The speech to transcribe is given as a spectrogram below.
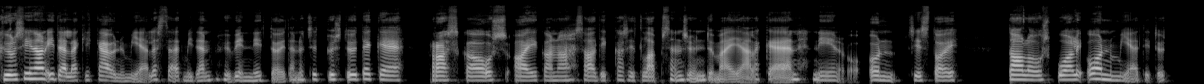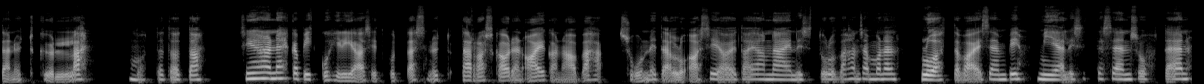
kyllä siinä on itselläkin käynyt mielessä, että miten hyvin niitä töitä nyt sitten pystyy tekemään raskausaikana, saatikka sitten lapsen syntymän jälkeen, niin on siis toi talouspuoli on mietityttänyt kyllä. Mutta tota, siinä on ehkä pikkuhiljaa sitten, kun tässä nyt tämän raskauden aikana on vähän suunnitellut asioita ja näin, niin sitten tullut vähän semmoinen luottavaisempi mieli sitten sen suhteen.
